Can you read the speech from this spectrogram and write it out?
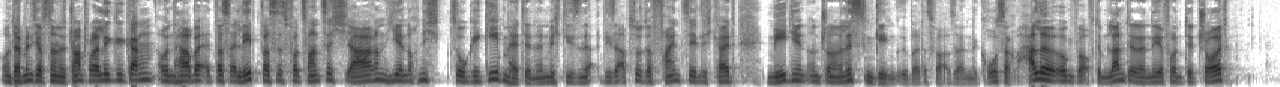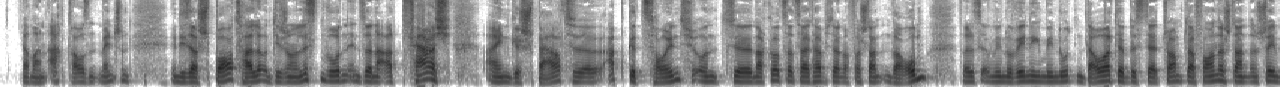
Und da bin ich auf so eine Trump-Rally gegangen und habe etwas erlebt, was es vor 20 Jahren hier noch nicht so gegeben hätte, nämlich diese, diese absolute Feindseligkeit Medien und Journalisten gegenüber. Das war also eine große Halle irgendwo auf dem Land in der Nähe von Detroit Detroit. Da waren 8000 Menschen in dieser Sporthalle und die Journalisten wurden in so eine Art Pferch eingesperrt, äh, abgezäunt und äh, nach kurzer Zeit habe ich dann noch verstanden, warum, weil es irgendwie nur wenige Minuten dauerte, bis der Trump da vorne stand und schrie,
